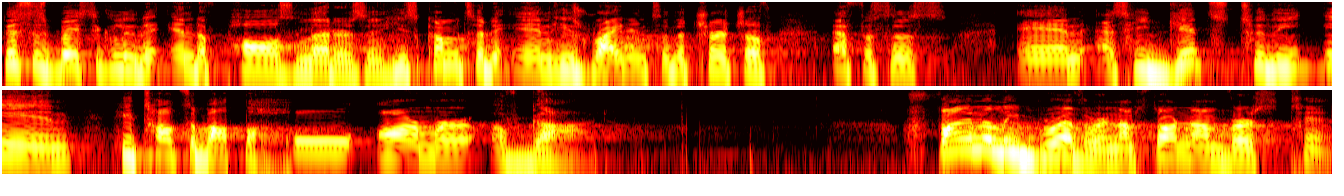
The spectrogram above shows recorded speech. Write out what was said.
this is basically the end of Paul's letters. And he's coming to the end. He's writing to the church of Ephesus. And as he gets to the end, he talks about the whole armor of God. Finally, brethren, I'm starting on verse 10.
